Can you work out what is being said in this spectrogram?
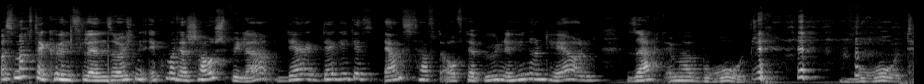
Was macht der Künstler in solchen? Ey, guck mal, der Schauspieler, der, der geht jetzt ernsthaft auf der Bühne hin und her und sagt immer Brot. Brot.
